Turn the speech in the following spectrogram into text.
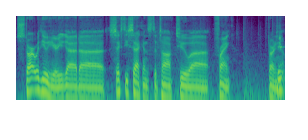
start with you here. You got uh, 60 seconds to talk to uh, Frank. Starting now.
